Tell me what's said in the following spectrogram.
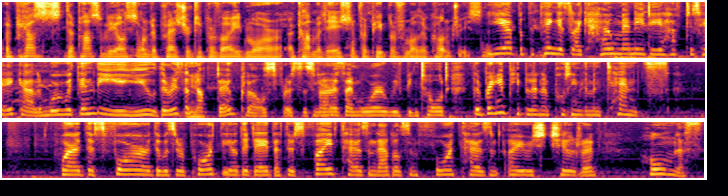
But because they're possibly also under pressure to provide more accommodation for people from other countries. Yeah, but the thing is, like, how many do you have to take, Alan? We're within the EU. There is a Yeah. knocked out clause for us, as far Yeah. as I'm aware. We've been told they're bringing people in and putting them in tents. Where there's four, there was a report the other day that there's 5,000 adults and 4,000 Irish children homeless.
